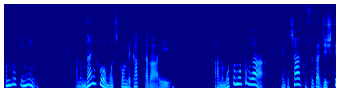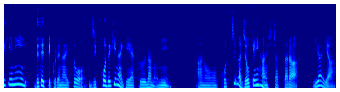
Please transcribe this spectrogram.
その時に、あのナイフを持ち込んで勝った場合、もともとが、えーと、シャークスが自主的に出てってくれないと実行できない契約なのに、あのこっちが条件違反しちゃったら、いやいや、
